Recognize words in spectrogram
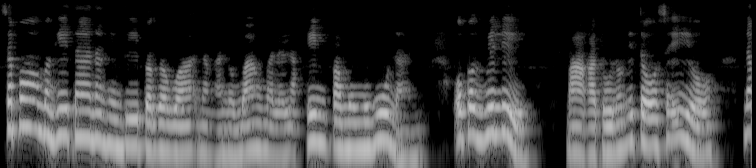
sa pamamagitan ng hindi paggawa ng anumang malalaking pamumuhunan o pagbili. Makakatulong ito sa iyo na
